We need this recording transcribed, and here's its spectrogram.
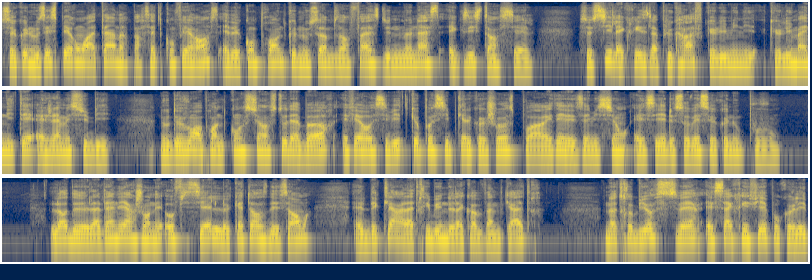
Ce que nous espérons atteindre par cette conférence est de comprendre que nous sommes en face d'une menace existentielle. Ceci est la crise la plus grave que l'humanité ait jamais subie. Nous devons en prendre conscience tout d'abord et faire aussi vite que possible quelque chose pour arrêter les émissions et essayer de sauver ce que nous pouvons. Lors de la dernière journée officielle, le 14 décembre, elle déclare à la tribune de la COP24 Notre biosphère est sacrifiée pour que les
